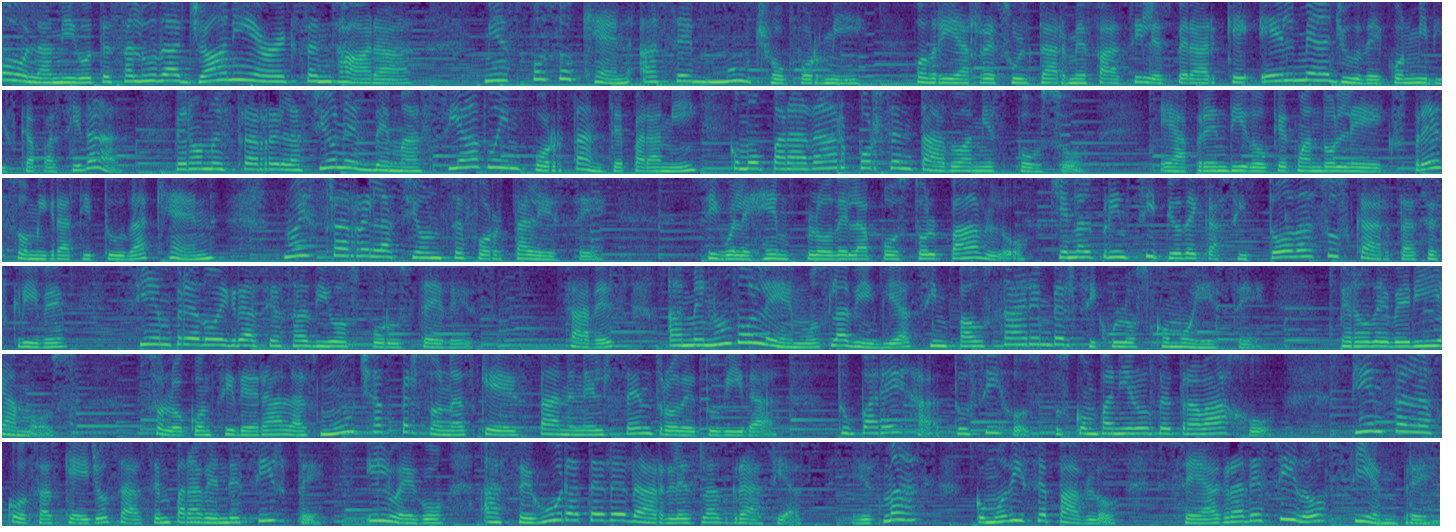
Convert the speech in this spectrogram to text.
Hola amigo, te saluda Johnny Erickson Tara. Mi esposo Ken hace mucho por mí. Podría resultarme fácil esperar que él me ayude con mi discapacidad, pero nuestra relación es demasiado importante para mí como para dar por sentado a mi esposo. He aprendido que cuando le expreso mi gratitud a Ken, nuestra relación se fortalece. Sigo el ejemplo del apóstol Pablo, quien al principio de casi todas sus cartas escribe, Siempre doy gracias a Dios por ustedes. Sabes, a menudo leemos la Biblia sin pausar en versículos como ese, pero deberíamos. Solo considera las muchas personas que están en el centro de tu vida, tu pareja, tus hijos, tus compañeros de trabajo. Piensa en las cosas que ellos hacen para bendecirte y luego asegúrate de darles las gracias. Es más, como dice Pablo, sé agradecido siempre.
